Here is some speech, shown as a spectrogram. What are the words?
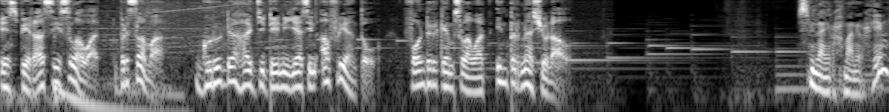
Inspirasi Selawat bersama Gurunda Haji Deni Yasin Afrianto, founder Camp Selawat Internasional. Bismillahirrahmanirrahim.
